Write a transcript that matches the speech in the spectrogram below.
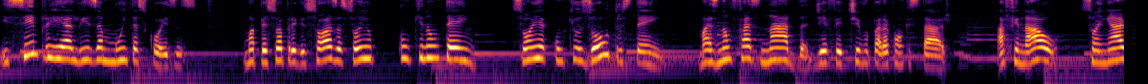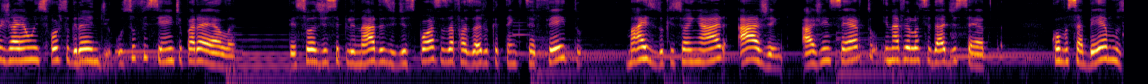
e sempre realiza muitas coisas. Uma pessoa preguiçosa sonha com o que não tem, sonha com o que os outros têm, mas não faz nada de efetivo para conquistar. Afinal, sonhar já é um esforço grande, o suficiente para ela. Pessoas disciplinadas e dispostas a fazer o que tem que ser feito, mais do que sonhar, agem, agem certo e na velocidade certa. Como sabemos,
